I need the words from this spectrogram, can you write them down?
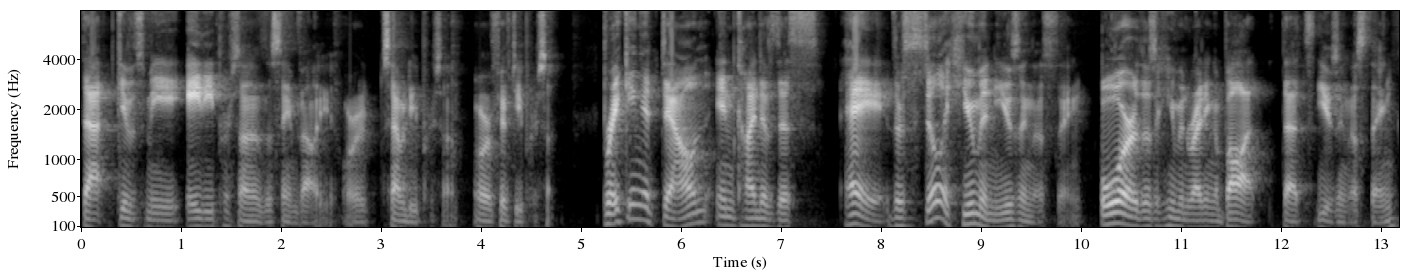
that gives me 80% of the same value or 70% or 50%? Breaking it down in kind of this hey, there's still a human using this thing, or there's a human writing a bot that's using this thing.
